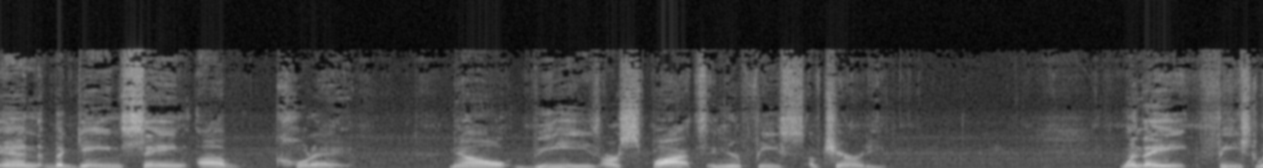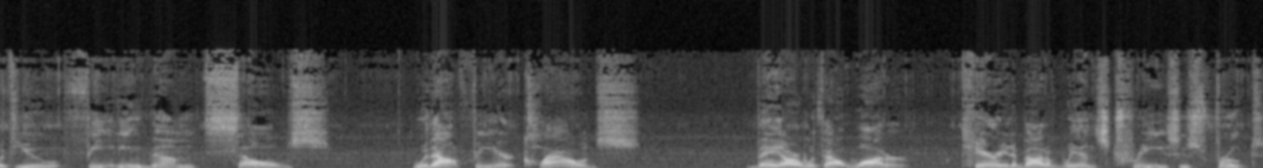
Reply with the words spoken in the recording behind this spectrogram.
in the gainsaying of Core. Now, these are spots in your feasts of charity. When they feast with you, feeding themselves without fear, clouds, they are without water, carried about of winds, trees whose fruit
